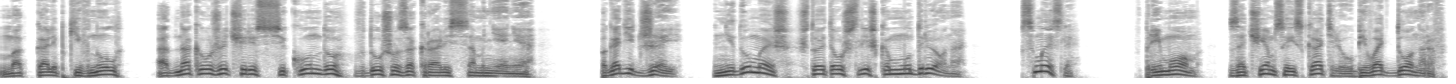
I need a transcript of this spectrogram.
Маккалеб кивнул, однако уже через секунду в душу закрались сомнения. «Погоди, Джей, не думаешь, что это уж слишком мудрено?» «В смысле?» «В прямом. Зачем соискателю убивать доноров?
